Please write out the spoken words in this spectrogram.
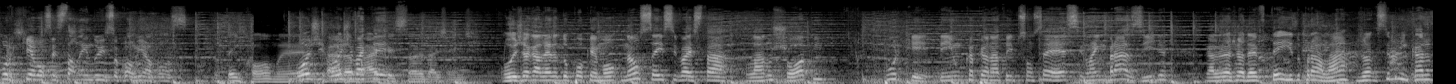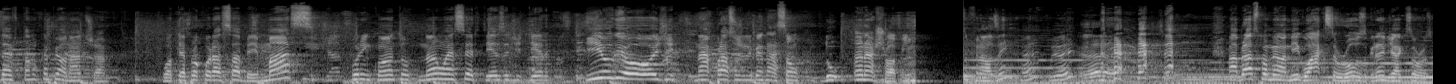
por que você está lendo isso com a minha voz? Não tem como, é. Hoje- hoje vai ter- a história da gente. Hoje a galera do Pokémon, não sei se vai estar lá no shopping, porque tem um campeonato YCS lá em Brasília. A galera já deve ter ido pra lá, já, se brincar já deve estar no campeonato já. Vou até procurar saber, mas por enquanto não é certeza de ter Yu-Gi-Oh! hoje na praça de alimentação do Ana Shopping. Finalzinho, né? Viu aí? um abraço pro meu amigo Axel Rose, grande Axel Rose.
